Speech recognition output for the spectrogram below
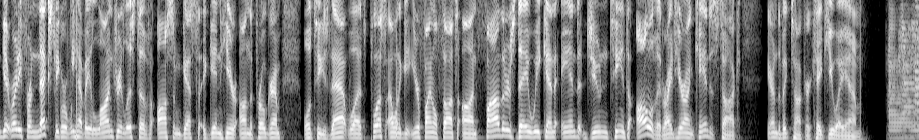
Get ready for next week where we have a laundry list of awesome guests again here on the program. We'll tease that. What plus I want to get your final thoughts on Father's Day weekend and Juneteenth. All of it right here on Kansas Talk here on the Big Talker KQAM.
